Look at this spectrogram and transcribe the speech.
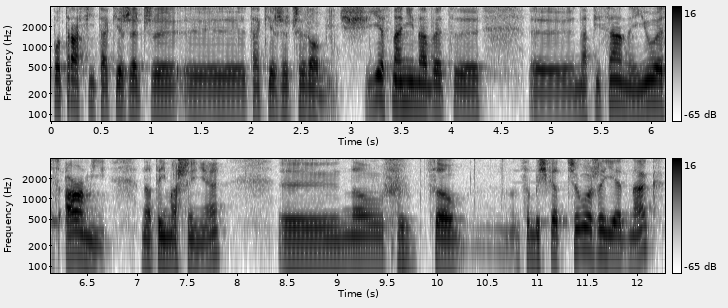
potrafi takie rzeczy, takie rzeczy robić. Jest na niej nawet y, y, napisane US Army na tej maszynie, no, co, co by świadczyło, że jednak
